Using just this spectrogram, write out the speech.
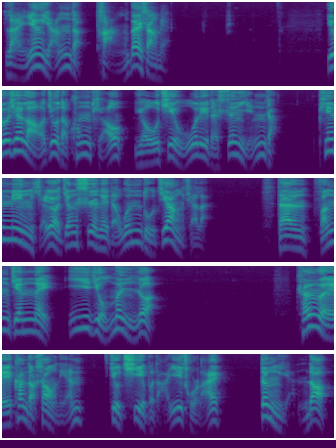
懒洋洋的躺在上面，有些老旧的空调有气无力的呻吟着。拼命想要将室内的温度降下来，但房间内依旧闷热。陈伟看到少年，就气不打一处来，瞪眼道：“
